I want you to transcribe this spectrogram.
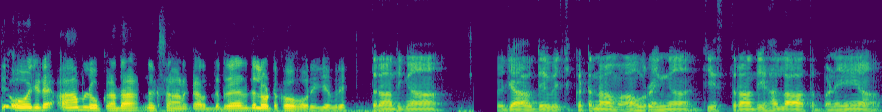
ਤੇ ਉਹ ਜਿਹੜੇ ਆਮ ਲੋਕਾਂ ਦਾ ਨੁਕਸਾਨ ਕਰ ਰਹੇ ਨੇ ਤੇ ਲੁੱਟ ਹੋ ਰਹੀ ਹੈ ਵੀਰੇ। ਤਰ੍ਹਾਂ ਦੀਆਂ ਪੰਜਾਬ ਦੇ ਵਿੱਚ ਘਟਨਾਵਾਂ ਹੋ ਰਹੀਆਂ, ਜਿਸ ਤਰ੍ਹਾਂ ਦੇ ਹਾਲਾਤ ਬਣੇ ਆ,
